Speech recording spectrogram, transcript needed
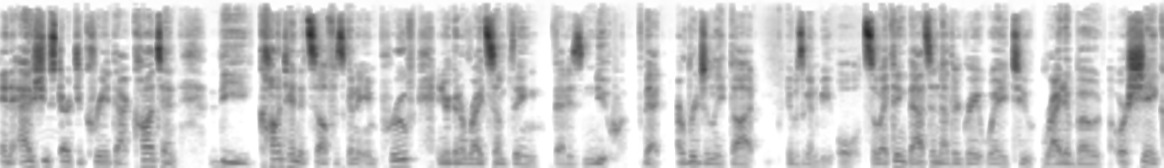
And as you start to create that content, the content itself is going to improve and you're going to write something that is new that originally thought it was going to be old. So I think that's another great way to write about or shake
